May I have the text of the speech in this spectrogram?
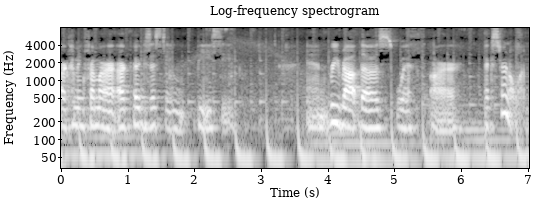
are coming from our, our existing BEC and reroute those with our external one.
